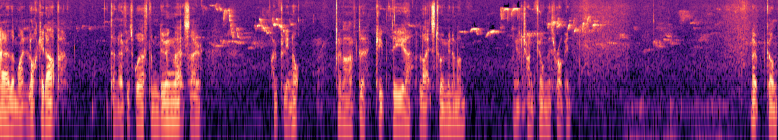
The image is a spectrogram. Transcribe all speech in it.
uh, that might lock it up don't know if it's worth them doing that so hopefully not. And I'll have to keep the uh, lights to a minimum. I'm going to try and film this robin. Nope gone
